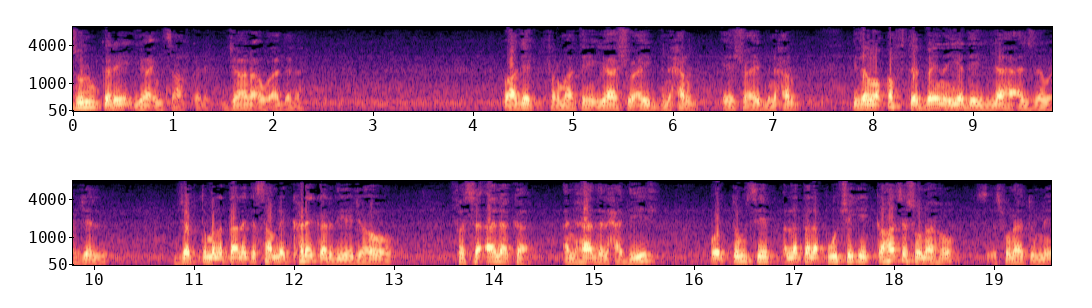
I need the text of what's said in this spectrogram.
ظلم کرے یا انصاف کرے۔ جارا او عدلہ۔ تو آگے فرماتے ہیں، یا شعیب بن حرب، اے شعیب بن حرب، اذا وقفت بین ید اللہ عز وجل، جب تم اللہ تعالیٰ کے سامنے کھڑے کر دیے جاؤ فسألک عن هذا الحدیث اور تم سے اللہ تعالیٰ پوچھے کہ کہاں سے سنا ہو، سنا ہے تم نے؟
